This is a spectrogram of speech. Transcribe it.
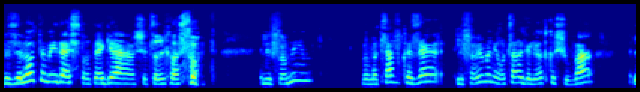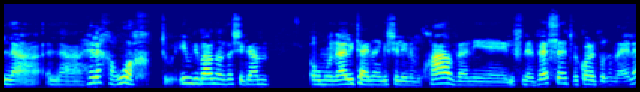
וזה לא תמיד האסטרטגיה שצריך לעשות. לפעמים, במצב כזה, לפעמים אני רוצה רגע להיות קשובה להלך הרוח. אם דיברנו על זה שגם הורמונלית האנרגיה שלי נמוכה, ואני לפני וסת וכל הדברים האלה,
